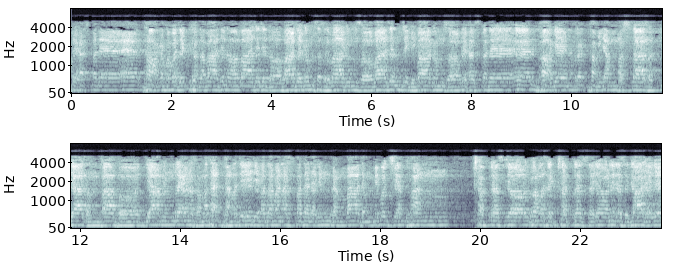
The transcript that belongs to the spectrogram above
बृहस्पतेर्भागमवजिघ्रतवाजिनो वाजजितो वाजकम् ससृवागम् सो बृहस्पतेर्भागेन वृद्धमियम् वस्ता सत्या सन्धा भोज्यामिन्द्रेण समधद्धमजे जिवतमनस्पतजलिन्द्रम् वाजम् विमुच्यध्वन् क्षत्रस्योद्भवसि क्षत्रस्य यो निरसजायये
